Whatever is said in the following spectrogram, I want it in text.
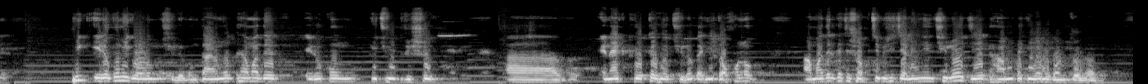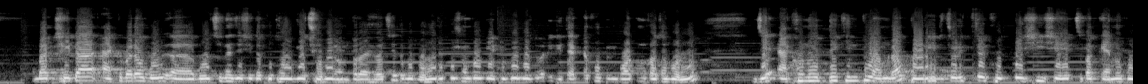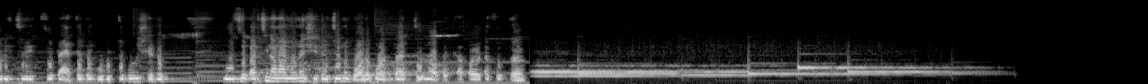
ঠিক এরকমই গরম ছিল এবং তার মধ্যে আমাদের এরকম কিছু দৃশ্য এনাক্ট করতে হচ্ছিল। কাজে তখনও আমাদের কাছে সবচেয়ে বেশি চ্যালেঞ্জিং ছিল যে ঘামটা কীভাবে কন্ট্রোল হবে। বাট সেটা একবারেও বলছি না যে সেটা কোথাও গিয়ে ছবির অন্তরায় হয়েছে। তবে বহুরূপী সম্পর্কে এটুকুই বলতে পারি এটা একটা খুব ইম্পর্টেন্ট কথা বলল, যে এখনও অব্দি কিন্তু আমরা পরীর চরিত্রে খুব বেশি শেষ বা কেন পরীর চরিত্রটা এতটা গুরুত্বপূর্ণ সেটা বুঝতে পারছি না। আমার মনে হয় সেটার জন্য বড় পর্দার জন্য অপেক্ষা করাটা খুব দরকার।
